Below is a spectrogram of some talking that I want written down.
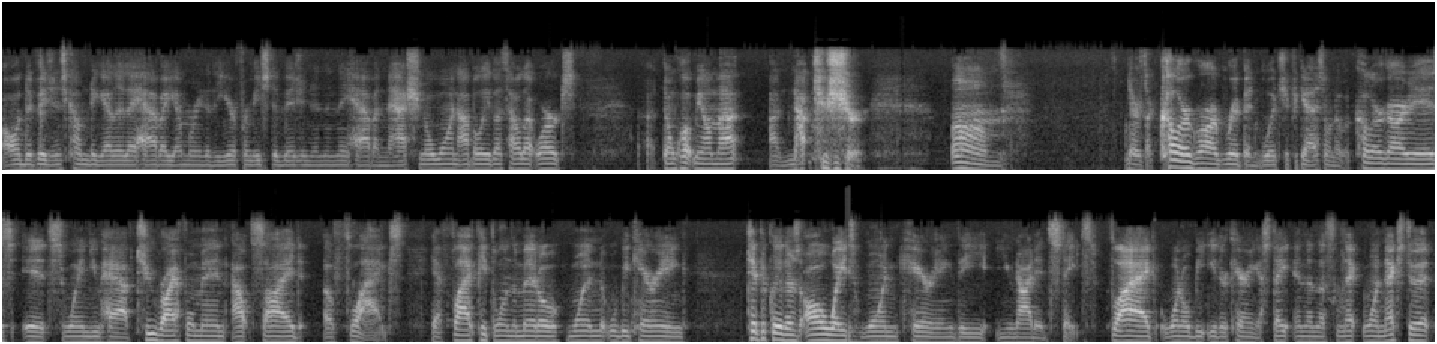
all divisions come together. They have a Young Marine of the Year from each division, and then they have a national one. I believe that's how that works. Uh, don't quote me on that. I'm not too sure. Um, there's a color guard ribbon, which, if you guys don't know what color guard is, it's when you have two riflemen outside of flags. You have flag people in the middle. One will be carrying typically there's always one carrying the United States flag. One will be either carrying a state, and then the ne- one next to it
